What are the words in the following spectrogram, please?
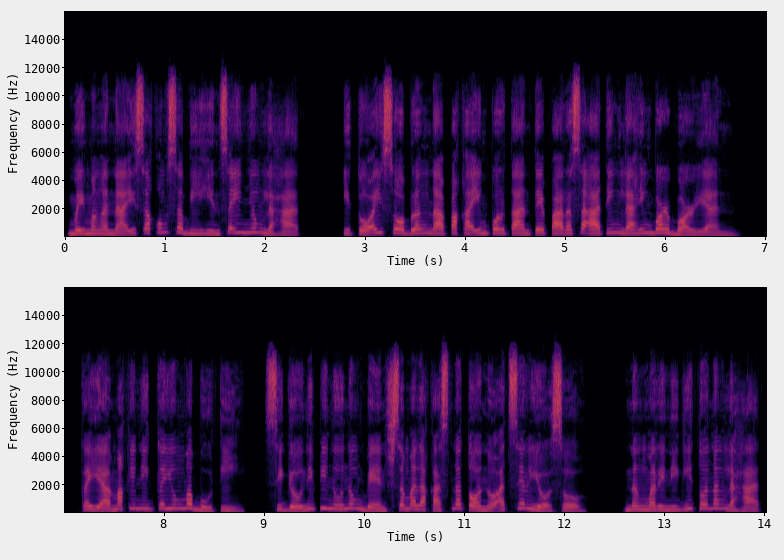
May mga nais akong sabihin sa inyong lahat. Ito ay sobrang napaka-importante para sa ating lahing barbarian. Kaya makinig kayong mabuti. Sigaw ni Pinunong Benj sa malakas na tono at seryoso. Nang marinig ito ng lahat,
